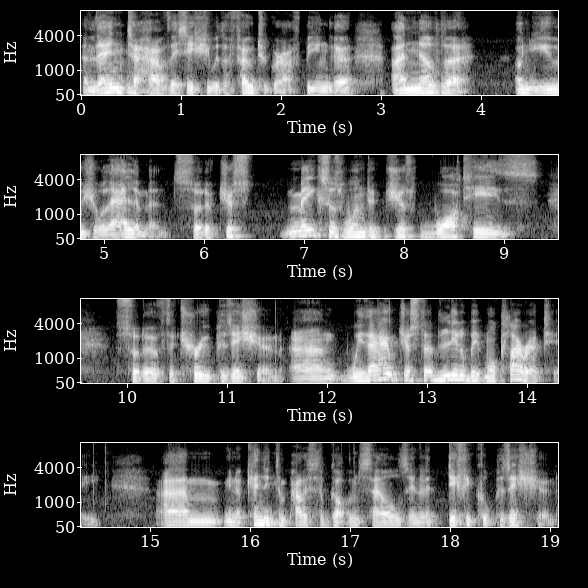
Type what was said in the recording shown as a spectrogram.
and then to have this issue with the photograph being a, another unusual element, sort of just makes us wonder just what is sort of the true position. And without just a little bit more clarity, um, you know, Kensington Palace have got themselves in a difficult position.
